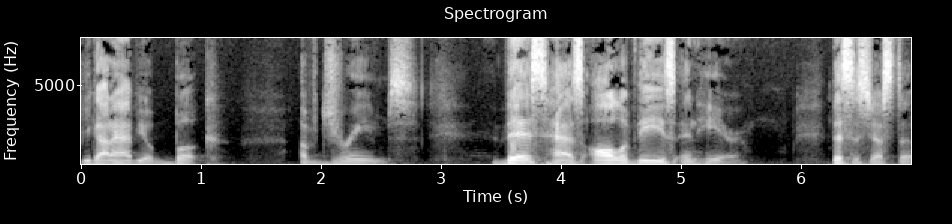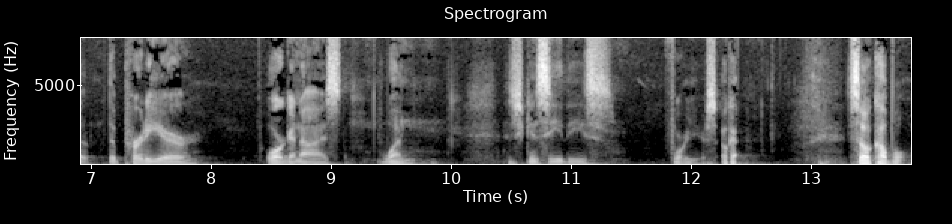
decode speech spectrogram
You got to have your book of dreams. This has all of these in here. This is just a, the prettier, organized one. As you can see, these four years. Okay. So a couple.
